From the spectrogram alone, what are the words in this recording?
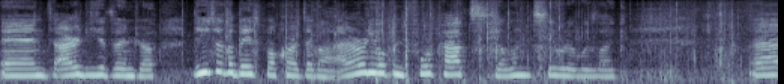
and I already did the intro. These are the baseball cards I got. I already opened four packs, so I wanted to see what it was like. Uh,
